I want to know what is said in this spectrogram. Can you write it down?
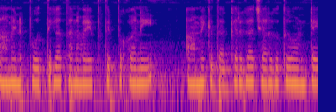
ఆమెను పూర్తిగా తన వైపు తిప్పుకొని ఆమెకి దగ్గరగా జరుగుతూ ఉంటే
